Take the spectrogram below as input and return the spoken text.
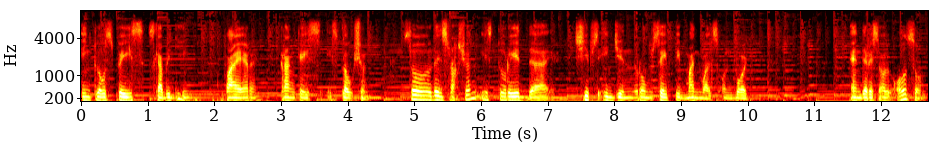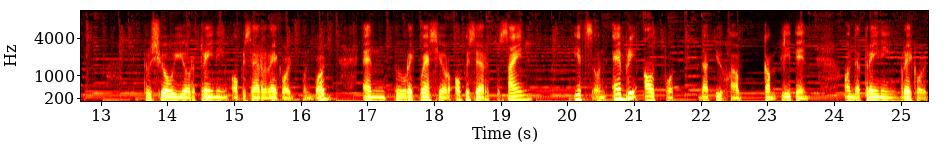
enclosed space, scavenging, fire, crankcase explosion. So the instruction is to read the ship's engine room safety manuals on board. And there is also to show your training officer record on board and to request your officer to sign it's on every output that you have completed on the training record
